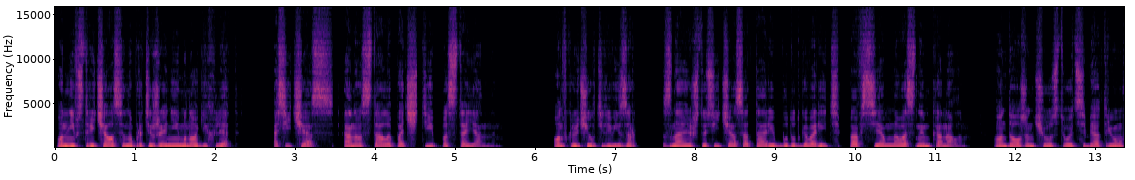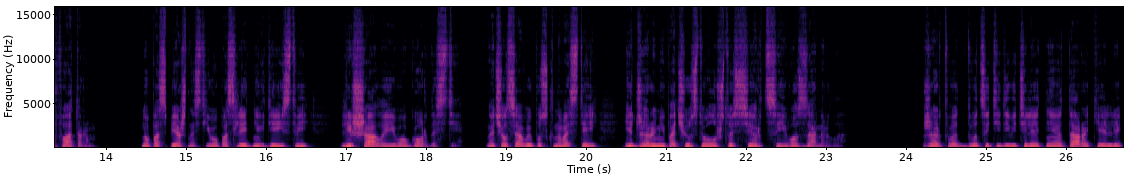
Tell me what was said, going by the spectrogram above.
он не встречался на протяжении многих лет, а сейчас оно стало почти постоянным. Он включил телевизор, зная, что сейчас Атари будут говорить по всем новостным каналам. Он должен чувствовать себя триумфатором, но поспешность его последних действий лишала его гордости. Начался выпуск новостей, и Джереми почувствовал, что сердце его замерло. Жертва, 29-летняя Тара Келли,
